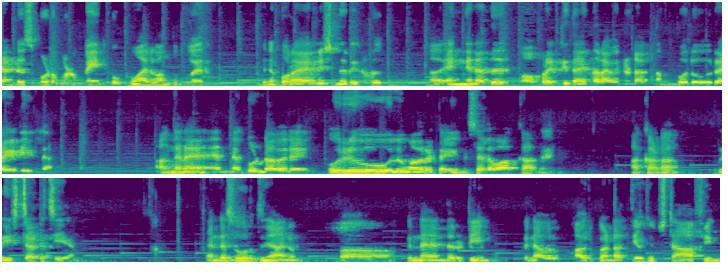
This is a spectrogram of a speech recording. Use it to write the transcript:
രണ്ട് ദിവസം കൂടുമ്പോഴും മെയിൻ കുക്കുമാർ വന്നു പോയായിരുന്നു. പിന്നെ കുറെ മെഷീനറികൾ എങ്ങനെ അത് ഓപ്പറേറ്റ് ചെയ്താൽ റവന്യൂ ഉണ്ടാക്കണം പോലും ഒരു ഐഡിയ ഇല്ല. അങ്ങനെ എന്നെ കൊണ്ട് അവരെ ഒരു രൂപ പോലും അവരെ കയ്യിൽ നിന്ന് ചെലവാക്കാതെ ആ കട റീസ്റ്റാർട്ട് ചെയ്യാം എന്റെ സുഹൃത്ത് ഞാനും പിന്നെ എന്റെ ഒരു ടീമും പിന്നെ അവർ അവർക്ക് വേണ്ട അത്യാവശ്യം സ്റ്റാഫിങ്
